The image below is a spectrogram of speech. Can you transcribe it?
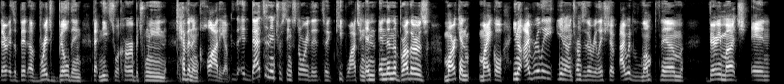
there is a bit of bridge building that needs to occur between Kevin and Claudia. That's an interesting story to, to keep watching. And and then the brothers Mark and Michael, you know, I really, you know, in terms of their relationship, I would lump them very much in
